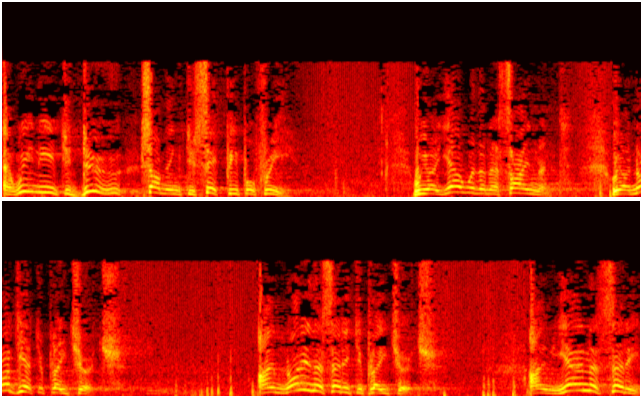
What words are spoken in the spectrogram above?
And we need to do something to set people free. We are here with an assignment. We are not here to play church. I'm not in the city to play church. I'm here in the city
